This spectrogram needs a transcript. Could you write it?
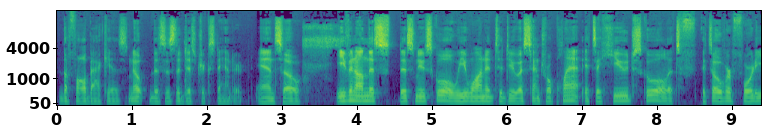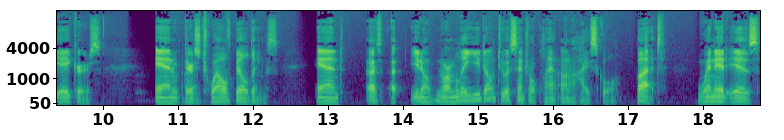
the fallback is nope this is the district standard. And so even on this this new school we wanted to do a central plant. It's a huge school. It's it's over 40 acres. And there's 12 buildings. And uh, uh, you know normally you don't do a central plant on a high school. But when it is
